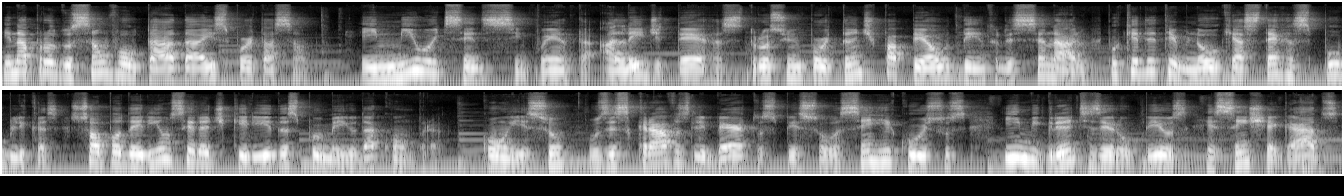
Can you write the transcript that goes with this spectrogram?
e na produção voltada à exportação. Em 1850, a Lei de Terras trouxe um importante papel dentro desse cenário, porque determinou que as terras públicas só poderiam ser adquiridas por meio da compra. Com isso, os escravos libertos, pessoas sem recursos e imigrantes europeus recém-chegados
